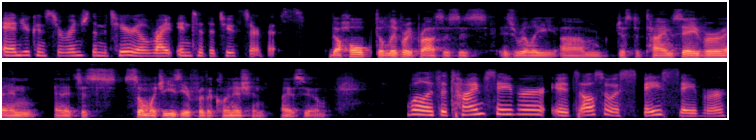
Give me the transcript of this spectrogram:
and you can syringe the material right into the tooth surface the whole delivery process is is really um, just a time saver and and it's just so much easier for the clinician i assume. Well it's a time saver. It's also a space saver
